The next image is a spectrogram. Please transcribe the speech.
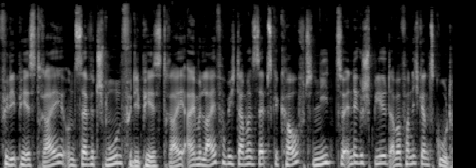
für die PS3 und Savage Moon für die PS3. I'm Alive habe ich damals selbst gekauft, nie zu Ende gespielt, aber fand ich ganz gut.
